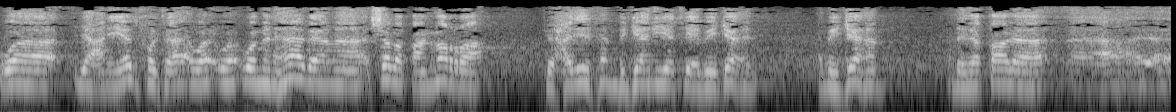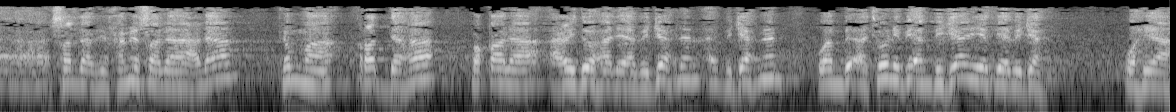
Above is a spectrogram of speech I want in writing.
ويعني يدخل ومن هذا ما سبق أن مر في حديث بجانية أبي جهل أبي جهم الذي قال آه، آه، صلى في خميصة لها أعلام ثم ردها وقال أعيدوها لأبي جهل أبي جهم وأتوني بأنبجانية أبي جهل. وهي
